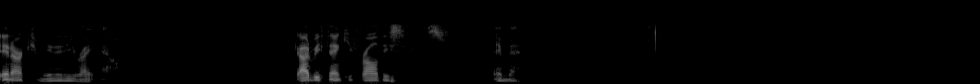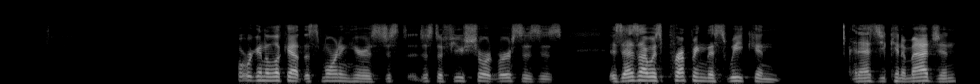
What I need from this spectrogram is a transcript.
in our community right now. God, we thank you for all these things. Amen. What we're going to look at this morning here is just just a few short verses is is as I was prepping this week and and as you can imagine,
